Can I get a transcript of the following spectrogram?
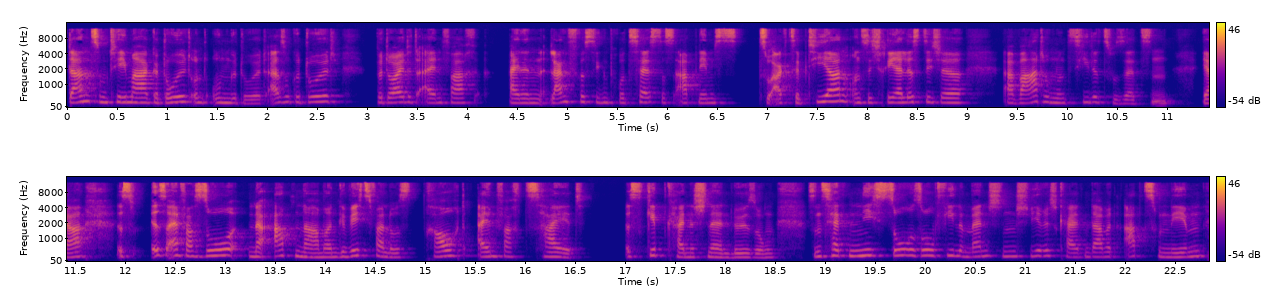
dann zum Thema Geduld und Ungeduld. Also Geduld bedeutet einfach, einen langfristigen Prozess des Abnehmens zu akzeptieren und sich realistische Erwartungen und Ziele zu setzen. Ja, es ist einfach so, eine Abnahme, ein Gewichtsverlust braucht einfach Zeit. Es gibt keine schnellen Lösungen. Sonst hätten nicht so, so viele Menschen Schwierigkeiten damit abzunehmen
